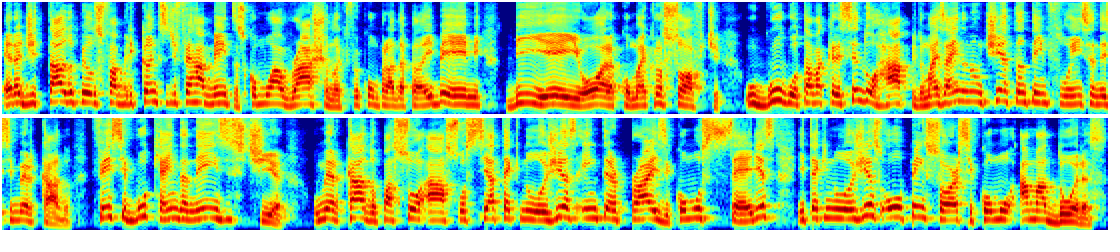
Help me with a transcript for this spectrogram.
era ditado pelos fabricantes de ferramentas como a Rational, que foi comprada pela IBM, BA, Oracle, Microsoft. O Google estava crescendo rápido, mas ainda não tinha tanta influência nesse mercado. Facebook ainda nem existia. O mercado passou a associar tecnologias enterprise como sérias e tecnologias open source como amadoras.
